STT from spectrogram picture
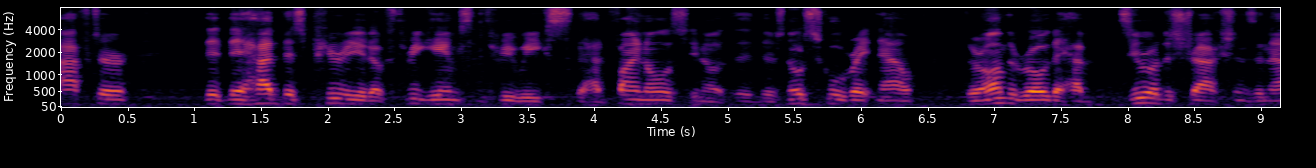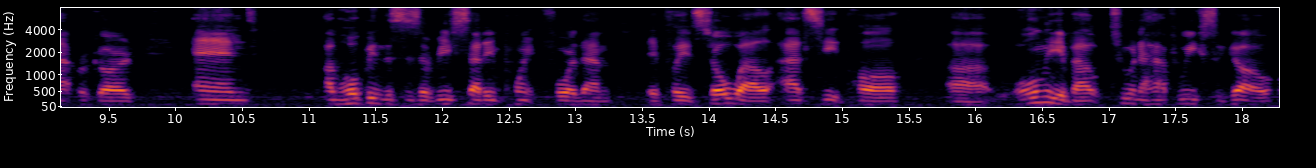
after they, they had this period of three games in three weeks, they had finals. You know, there's no school right now. They're on the road. They have zero distractions in that regard, and I'm hoping this is a resetting point for them. They played so well at Seton Hall uh, only about two and a half weeks ago.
